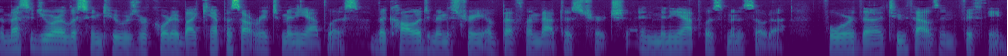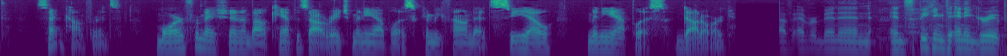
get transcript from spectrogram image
The message you are listening to was recorded by Campus Outreach Minneapolis, the college ministry of Bethlehem Baptist Church in Minneapolis, Minnesota, for the 2015 SENT Conference. More information about Campus Outreach Minneapolis can be found at cominneapolis.org. I've ever been in in speaking to any group.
